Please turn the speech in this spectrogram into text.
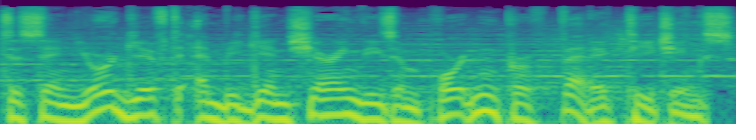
to send your gift and begin sharing these important prophetic teachings.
